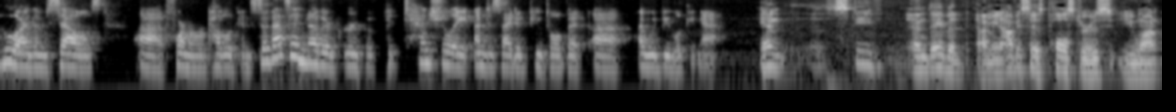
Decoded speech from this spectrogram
who are themselves uh, former Republicans. So that's another group of potentially undecided people that uh, I would be looking at. And uh, Steve and David, I mean, obviously, as pollsters, you want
